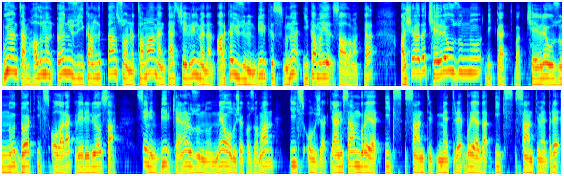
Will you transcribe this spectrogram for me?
Bu yöntem halının ön yüzü yıkandıktan sonra tamamen ters çevrilmeden arka yüzünün bir kısmını yıkamayı sağlamakta. Aşağıda çevre uzunluğu dikkat bak çevre uzunluğu 4x olarak veriliyorsa senin bir kenar uzunluğu ne olacak o zaman? X olacak. Yani sen buraya x santimetre, buraya da x santimetre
